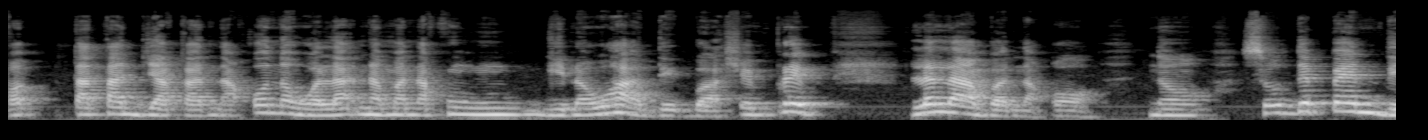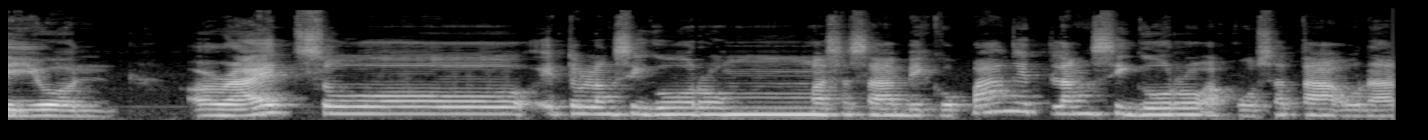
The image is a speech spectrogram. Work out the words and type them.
ako, tatadyakan ako na wala naman akong ginawa, 'di ba? Syempre, lalaban ako, no? So depende 'yun. Alright? So, ito lang sigurong masasabi ko. Pangit lang siguro ako sa tao na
